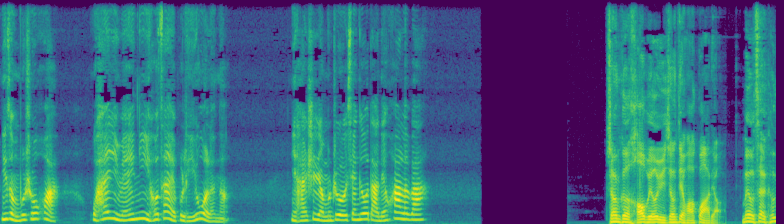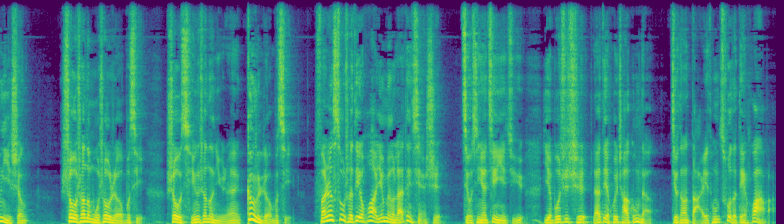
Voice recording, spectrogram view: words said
你怎么不说话？我还以为你以后再也不理我了呢。你还是忍不住先给我打电话了吧？张克毫不犹豫将电话挂掉，没有再吭一声。受伤的母兽惹不起，受情伤的女人更惹不起。反正宿舍电话又没有来电显示，九七年建业局也不支持来电回查功能，就当打一通错的电话吧。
